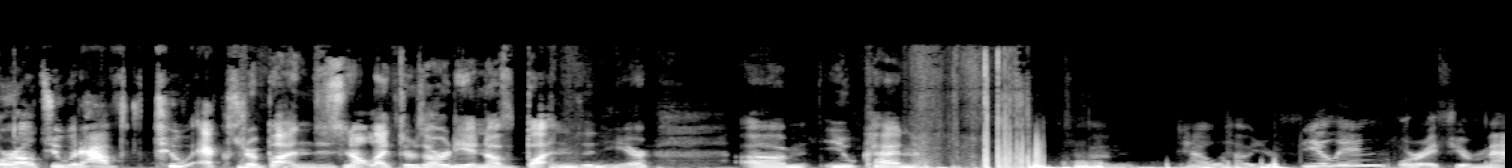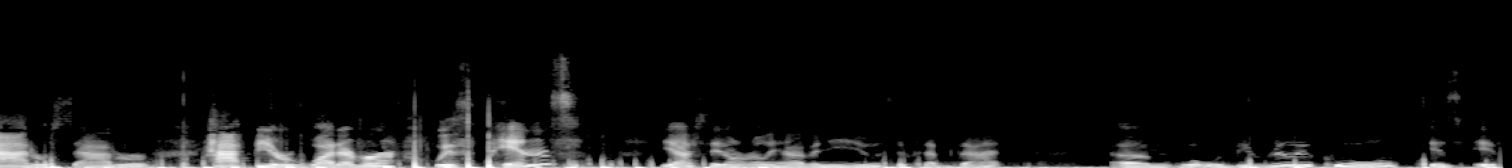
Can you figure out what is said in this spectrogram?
or else you would have two extra buttons. It's not like there's already enough buttons in here. Um, you can um, tell how you're feeling, or if you're mad or sad or happy or whatever with pins. Yes, they don't really have any use except that. Um, what would be really cool is if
